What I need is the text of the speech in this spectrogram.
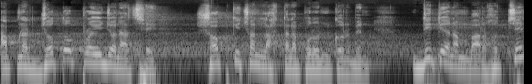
আপনার যত প্রয়োজন আছে সব কিছু আল্লাহ পূরণ করবেন। দ্বিতীয় নাম্বার হচ্ছে,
